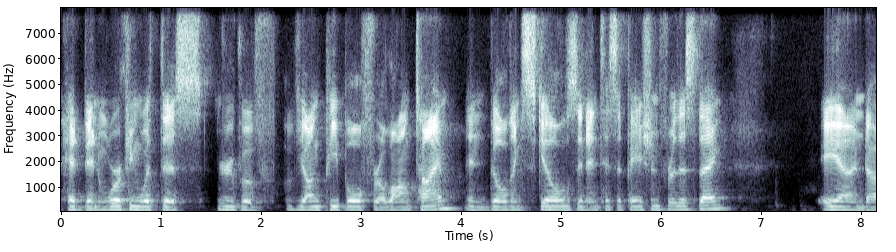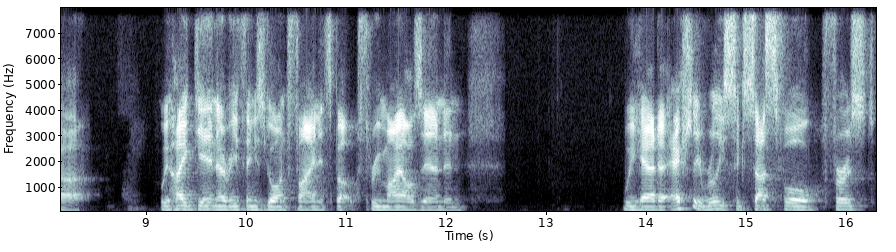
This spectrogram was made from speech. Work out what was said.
Had been working with this group of, of young people for a long time and building skills in anticipation for this thing. And uh, we hike in, everything's going fine. It's about three miles in, and we had actually a really successful first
